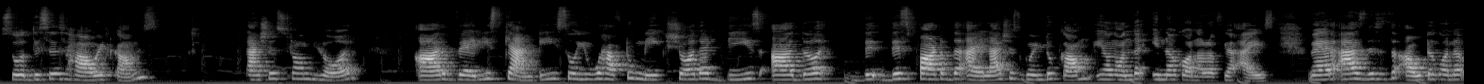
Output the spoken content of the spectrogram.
So this is how it comes. Lashes from here are very scanty so you have to make sure that these are the th this part of the eyelash is going to come in on the inner corner of your eyes. Whereas this is the outer corner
